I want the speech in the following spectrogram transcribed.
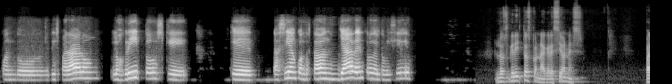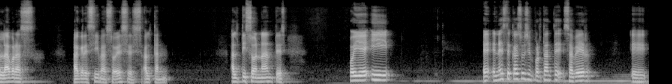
cuando dispararon, los gritos que, que hacían cuando estaban ya dentro del domicilio los gritos con agresiones, palabras agresivas, o altan, altisonantes. Oye, y e, en este caso es importante saber eh,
